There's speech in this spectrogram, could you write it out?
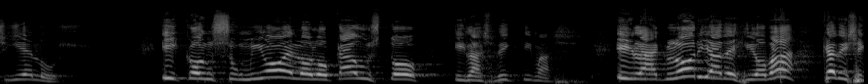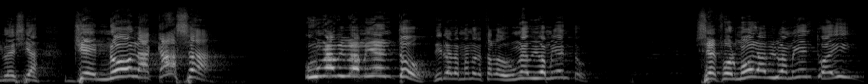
cielos y consumió el holocausto y las víctimas. Y la gloria de Jehová, ¿qué dice iglesia? Llenó la casa. Un avivamiento. Dile a la mano que está al lado, un avivamiento. Se formó el avivamiento ahí.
